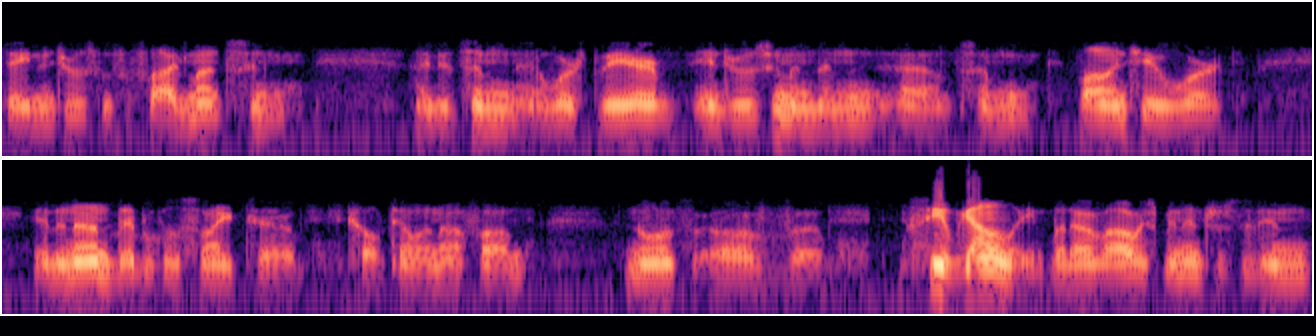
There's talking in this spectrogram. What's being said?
stayed in Jerusalem for five months, and I did some uh, work there in Jerusalem, and then uh, some volunteer work at a non-biblical site uh, called Tel Anafa, north of uh, Sea of Galilee. But I've always been interested in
